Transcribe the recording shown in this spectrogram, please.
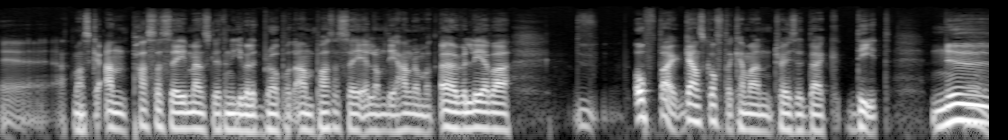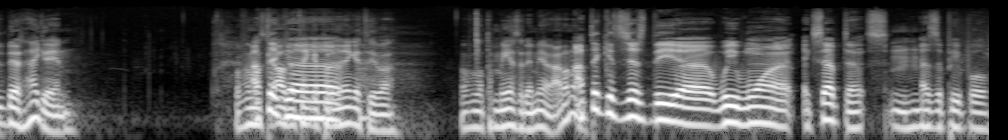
eh, att man ska anpassa sig, mänskligheten är ju väldigt bra på att anpassa sig, eller om det handlar om att överleva. Ofta, ganska ofta kan man trace it back dit. Nu med den här grejen, varför man ska think, aldrig tänka på det uh, negativa? Varför man tar med sig det mer? I don't know. I think it's just the uh, we want acceptance as a people,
